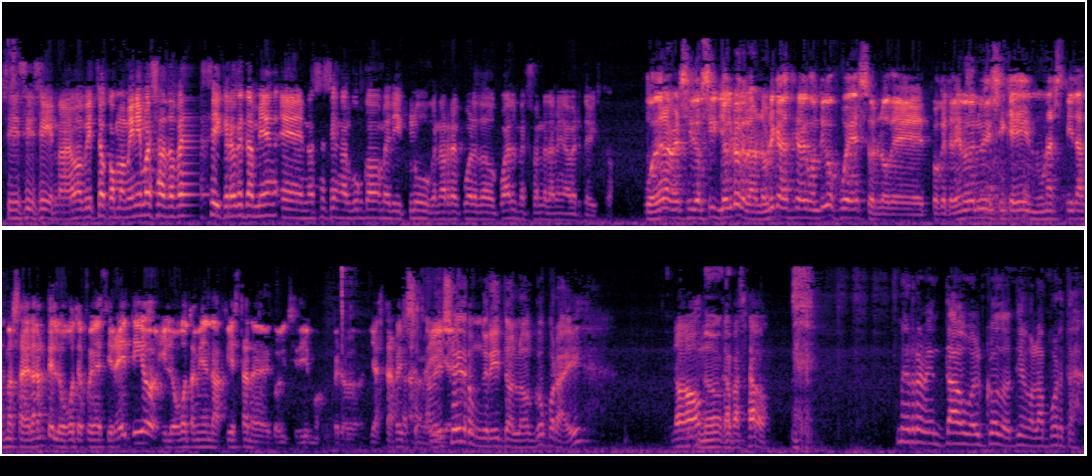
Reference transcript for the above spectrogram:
Sí, sí, sí, nos hemos visto como mínimo esas dos veces y creo que también, eh, no sé si en algún comedy club, que no recuerdo cuál, me suena también haberte visto. Poder haber sido sí. Yo creo que la, la única vez que hablé contigo fue eso, lo de. Porque te vengo de Luis y que en unas filas más adelante, luego te fue a decir, hey tío, y luego también en la fiesta coincidimos. Pero ya está. ¿Habéis, hasta ahí, habéis oído un grito loco por ahí? No, No. ¿qué ha pasado? Me he reventado el codo, tío, con la puerta.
